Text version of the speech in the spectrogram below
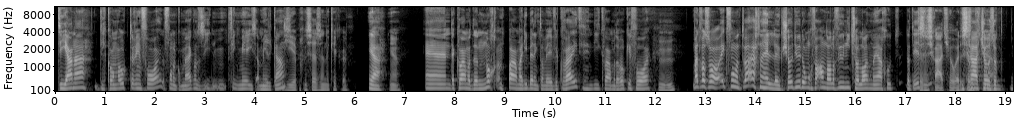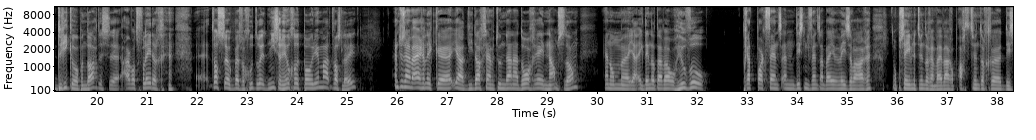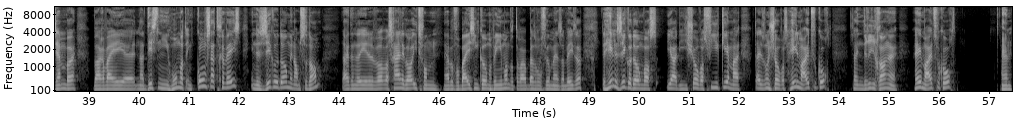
Tiana, die kwam ook erin voor. Dat vond ik opmerkelijk, want dat is, vind ik meer iets Amerikaans. Die eh, prinses en de kikker. Ja, Ja. en er kwamen er nog een paar, maar die ben ik dan weer even kwijt. Die kwamen er ook in voor. Mhm. Maar het was wel, ik vond het wel echt een hele leuke show. Het duurde ongeveer anderhalf uur, niet zo lang, maar ja goed, dat Het is. is een schaatshow. Hè? De schaatshow is ook drie keer op een dag, dus eh, hij wordt volledig... eh, het was ook best wel goed. Niet zo'n heel groot podium, maar het was leuk. En toen zijn we eigenlijk... eh, ja, die dag zijn we toen daarna doorgereden naar Amsterdam. En om... ja, ik denk dat daar wel heel veel pretparkfans en Disney-fans aanwezig waren. Op 27 en wij waren op 28 eh, december... waren wij eh, naar Disney 100 in concert geweest... in de Ziggo Dome in Amsterdam... Ja, ik denk dat je waarschijnlijk wel iets van hebben voorbij zien komen bij iemand. Want er waren best wel veel mensen aanwezig. De hele Ziggo Dome was... Ja, die show was vier keer. Maar tijdens zo'n show was helemaal uitverkocht. Er zijn drie rangen helemaal uitverkocht. En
